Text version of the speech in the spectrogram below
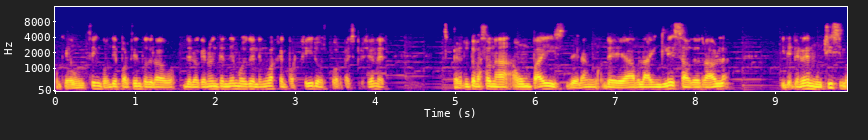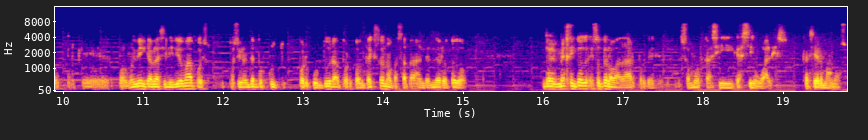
un 5, un 10% de lo, de lo que no entendemos del lenguaje por giros, por expresiones. Pero tú te vas a, una- a un país de, lang- de habla inglesa o de otra habla y te pierdes muchísimo, porque por muy bien que hablas el idioma, pues posiblemente por, cultu- por cultura, por contexto, no vas a entenderlo todo. Entonces México eso te lo va a dar, porque somos casi, casi iguales, casi hermanos.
